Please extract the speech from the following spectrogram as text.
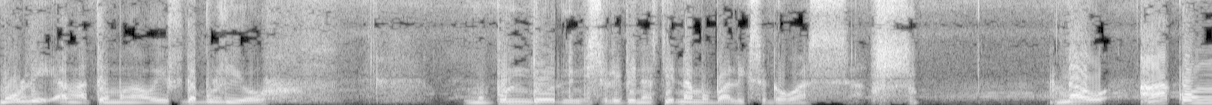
Muli ang atong mga OFW mupundo din sa Pilipinas di na mobalik sa gawas. Now akong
